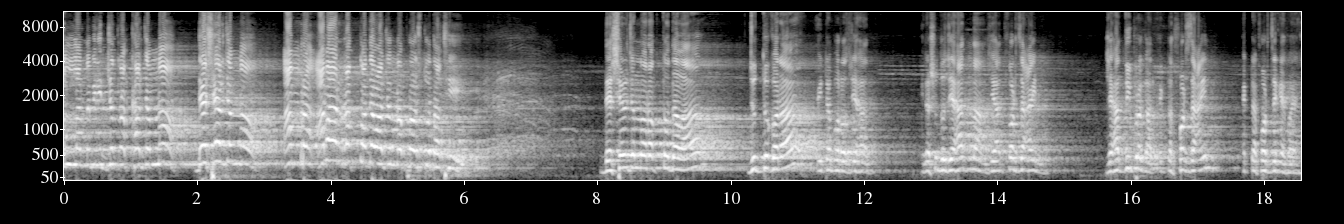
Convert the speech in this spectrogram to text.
আল্লাহ নবীর ইজ্জত রক্ষার জন্য, দেশের জন্য আমরা আবার রক্ত দেওয়ার জন্য প্রস্তুত আছি। দেশের জন্য রক্ত দেওয়া, যুদ্ধ করা, এটা বড় জেহাদ। এটা শুধু জেহাদ না, জেহাদ ফরজে আইন। জেহাদ দুই প্রকার, একটা ফরজে আইন, একটা ফরজে কেফায়া।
